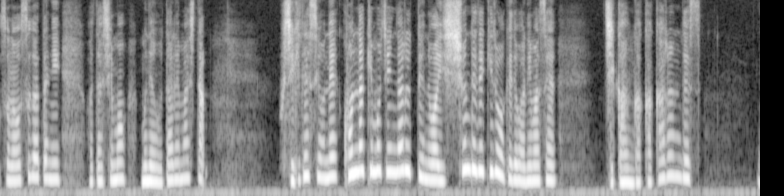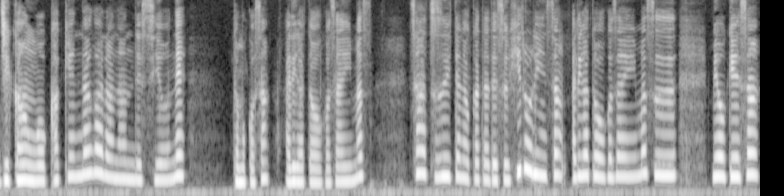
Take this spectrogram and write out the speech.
そのお姿に私も胸を打たれました。不思議ですよね。こんな気持ちになるっていうのは一瞬でできるわけではありません。時間がかかるんです。時間をかけながらなんですよね。ともこさん、ありがとうございます。さあ、続いての方です。ひろりんさん、ありがとうございます。妙慶さん、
